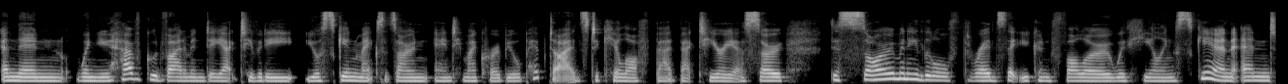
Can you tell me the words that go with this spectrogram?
And then when you have good vitamin D activity, your skin makes its own antimicrobial peptides to kill off bad bacteria. So there's so many little threads that you can follow with healing skin. And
